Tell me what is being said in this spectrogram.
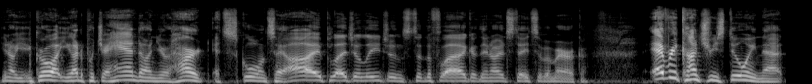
You know, you grow up, you got to put your hand on your heart at school and say, I pledge allegiance to the flag of the United States of America. Every country's doing that,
